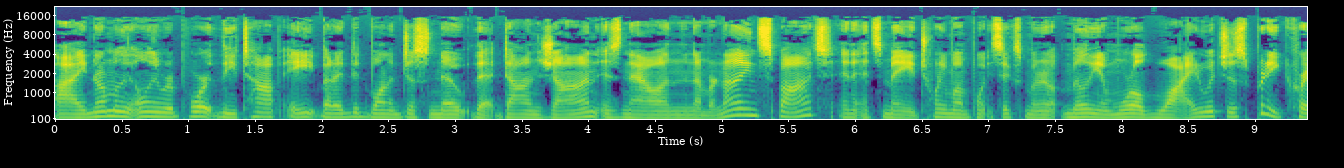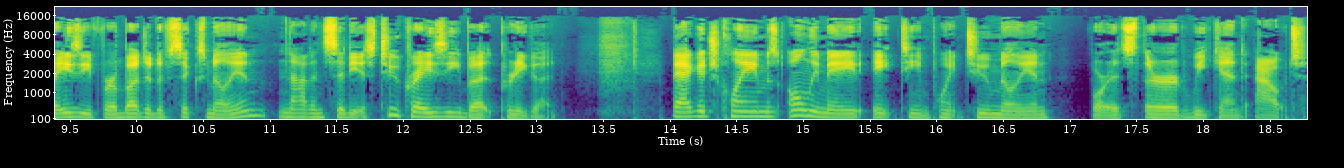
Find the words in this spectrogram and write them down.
I normally only report the top eight, but I did want to just note that Don Jon is now in the number nine spot, and it's made 21.6 million worldwide, which is pretty crazy for a budget of 6 million. Not Insidious too crazy, but pretty good. Baggage Claims only made 18.2 million for its third weekend out,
